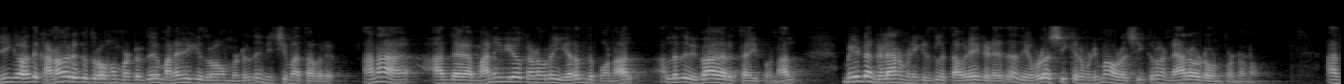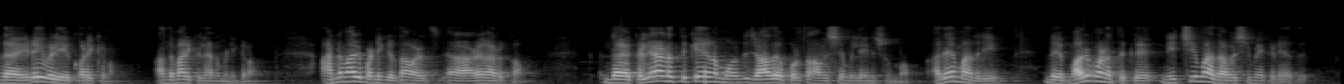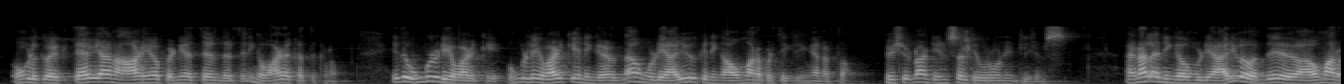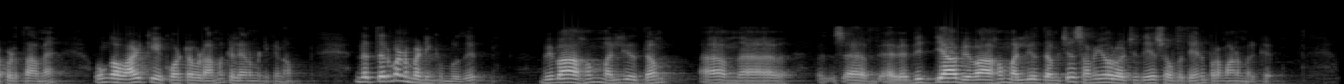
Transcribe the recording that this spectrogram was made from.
நீங்கள் வந்து கணவருக்கு துரோகம் பண்ணுறது மனைவிக்கு துரோகம் பண்ணுறது நிச்சயமாக தவறு. ஆனால் அந்த மனைவியோ கணவரோ இறந்து போனால் அல்லது விவாகரத்து ஆகி போனால் மீண்டும் கல்யாணம் பண்ணிக்கிறதுல தவறே கிடையாது. அது எவ்வளோ சீக்கிரம் முடியுமோ அவ்வளோ சீக்கிரம் நேரோ டவுன் பண்ணணும். அந்த இடைவெளியை குறைக்கணும். அந்த மாதிரி கல்யாணம் பண்ணிக்கணும். அந்த மாதிரி பண்ணிக்கிறது தான் அழகாக இருக்கும். இந்த கல்யாணத்துக்கே நம்ம வந்து ஜாதக பொருத்தம் அவசியம் இல்லைன்னு சொன்னோம். அதே மாதிரி இந்த மறுமணத்துக்கு நிச்சயமாக அது அவசியமே கிடையாது. உங்களுக்கு தேவையான ஆணையோ பெண்ணையோ தேர்ந்தெடுத்து நீங்கள் வாழ கற்றுக்கணும் இது உங்களுடைய வாழ்க்கை. உங்களுடைய வாழ்க்கையை நீங்கள் இழந்தால் உங்களுடைய அறிவுக்கு நீங்கள் அவமானப்படுத்திக்கிறீங்கன்னு அர்த்தம். You should not insult your own intelligence அதனால் நீங்கள் உங்களுடைய அறிவை வந்து அவமானப்படுத்தாமல் உங்கள் வாழ்க்கையை கோட்டை விடாமல் கல்யாணம் பண்ணிக்கணும். இந்த திருமணம் பண்ணிக்கும்போது விவாகம் மல்யுத்தம் வித்யா விவாகம் மல்யுத்தம் சே சமயோரோச்சதைய சோபத்தைன்னு பிரமாணம் இருக்குது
